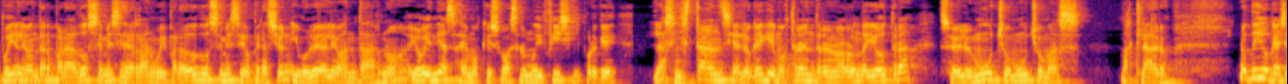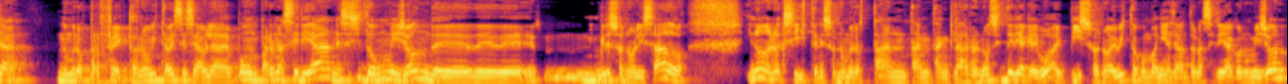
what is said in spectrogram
podían levantar para 12 meses de runway, para 12 meses de operación y volver a levantar, ¿no? Y hoy en día sabemos que eso va a ser muy difícil porque las instancias, lo que hay que demostrar entre una ronda y otra, se vuelve mucho, mucho más, más claro. No te digo que haya números perfectos, ¿no? ¿Viste? A veces se habla de, para una serie A necesito un millón de ingreso anualizado. Y no, no existen esos números tan, tan, tan claros, ¿no? Sí te diría que hay, pisos, ¿no? He visto compañías levantar una serie con un millón,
